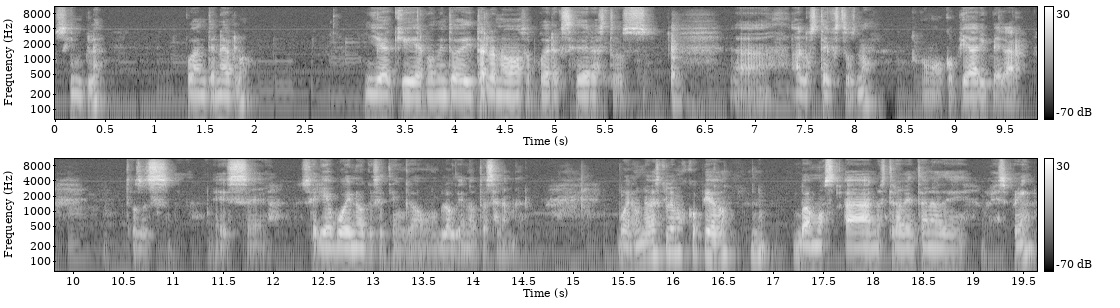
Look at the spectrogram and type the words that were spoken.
Simple puedan tenerlo. Ya que al momento de editarlo no vamos a poder acceder a estos a los textos no como copiar y pegar. Entonces es, eh, sería bueno que se tenga un blog de notas a la mano. Bueno una vez que lo hemos copiado vamos a nuestra ventana de Spring.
